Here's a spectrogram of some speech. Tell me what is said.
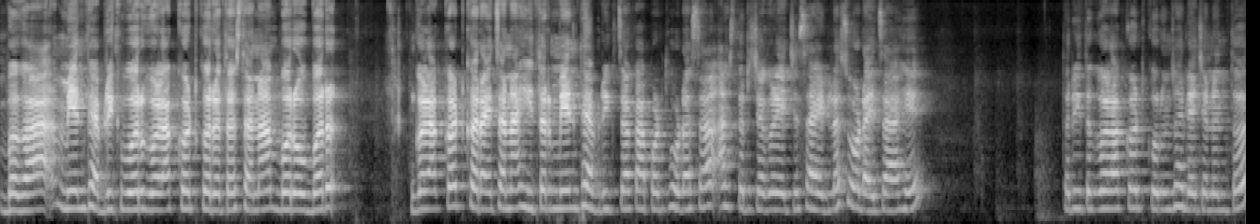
बघा मेन फॅब्रिकवर गळा कट करत असताना बरोबर गळा कट करायचा नाही तर मेन फॅब्रिकचा कापड थोडासा अस्तरच्या गळ्याच्या साईडला सोडायचा आहे. तर इथं गळा कट करून झाल्याच्यानंतर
